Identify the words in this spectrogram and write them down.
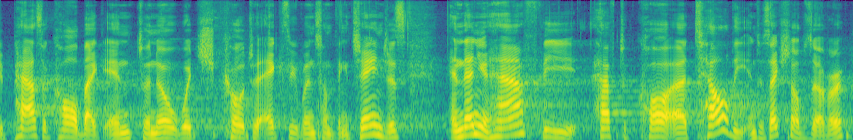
you pass a callback in to know which code to execute when something changes, and then you have, the, have to call, uh, tell the intersection observer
